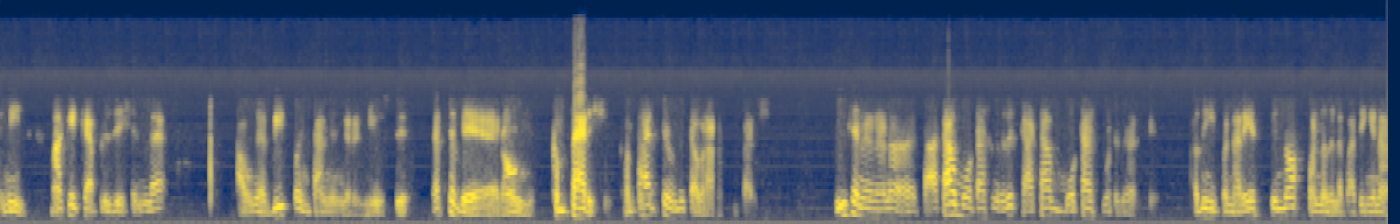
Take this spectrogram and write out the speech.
ஐ மீன் மார்க்கெட் கேபிடலைசேஷன்ல அவங்க பீட் பண்ணிட்டாங்கங்கிற news that's a wrong comparison comparison வந்து தவறான கம்பேரிஷன் ரீசன் என்னன்னா டாடா மோட்டார்ஸ்ங்கிறது டாடா மோட்டார்ஸ் மட்டும்தான் இருக்கு. அதுவும் இப்ப நிறைய ஸ்பின் ஆஃப் பண்ணதுல பாத்தீங்கன்னா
